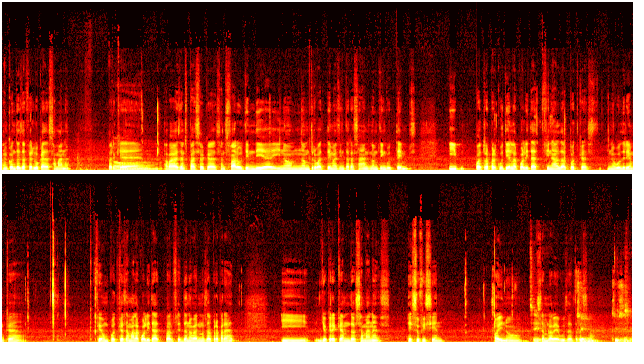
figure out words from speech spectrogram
en comptes de fer-lo cada setmana, perquè Oh. a vegades ens passa que se'ns fa l'últim dia i no, no hem trobat temes interessants, no hem tingut temps, i pot repercutir en la qualitat final del podcast. I no voldríem que fer un podcast de mala qualitat pel fet de no haver-nos-el preparat i jo crec que en dues setmanes és suficient. Oi? No? Sí. Sembla bé a vosaltres, Sí, no? sí, sí. sí.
